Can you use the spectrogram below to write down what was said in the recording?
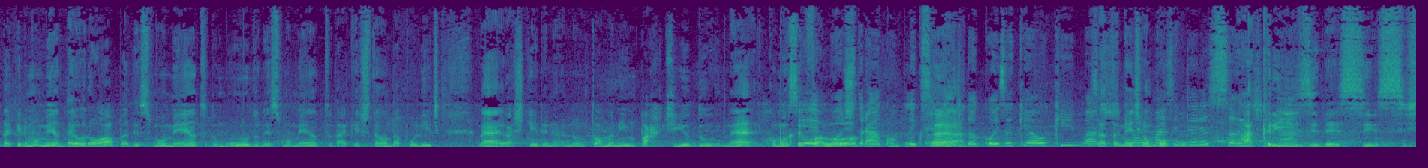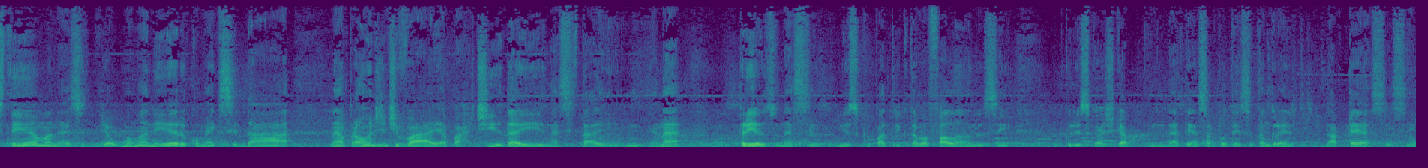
daquele momento, da Europa desse momento, do mundo nesse momento, da questão da política. Né? Eu acho que ele não, toma nenhum partido, né? como Porque você falou. mostrar a complexidade é, da coisa que é o que exatamente, que é, é um mais interessante. A né? crise desse sistema, né? de alguma maneira, como é que se dá, né? para onde a gente vai a partir daí, né? se está né? preso nesse, nisso que o Patrick estava falando. assim por isso que eu acho que a, né, tem essa potência tão grande da peça, assim.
